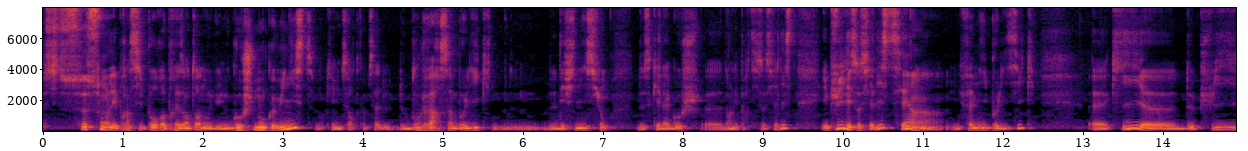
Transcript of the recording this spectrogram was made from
Ce sont les principaux représentants d'une gauche non communiste, donc il y a une sorte comme ça de, boulevard symbolique de, définition de ce qu'est la gauche euh, dans les partis socialistes. Et puis les socialistes, c'est une famille politique euh, qui, euh, depuis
